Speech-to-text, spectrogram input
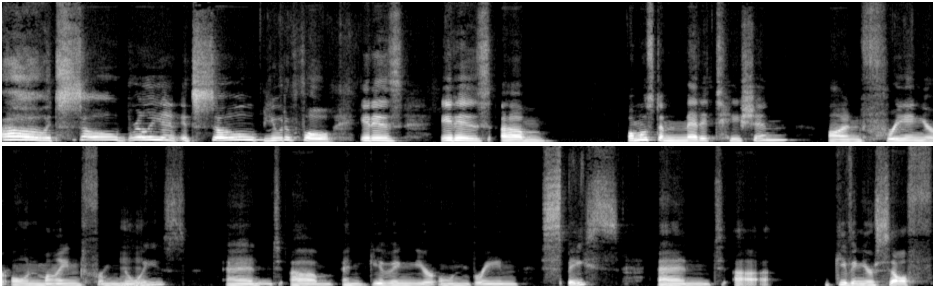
Oh, it's so brilliant. It's so beautiful. It is. It is um, almost a meditation on freeing your own mind from Mhm. noise and um, and giving your own brain space and uh, giving yourself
